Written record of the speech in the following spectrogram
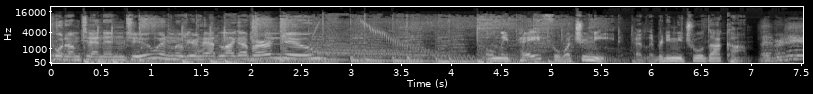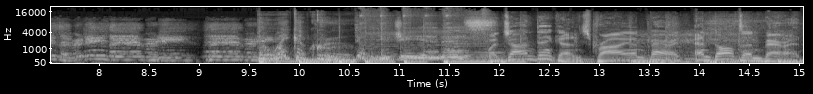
Put them 10 in 2 and move your head like a bird do. Only pay for what you need at libertymutual.com. Liberty, liberty, liberty, liberty. The Wake Up Crew, WGNS. With John Dinkins, Brian Barrett, and Dalton Barrett.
